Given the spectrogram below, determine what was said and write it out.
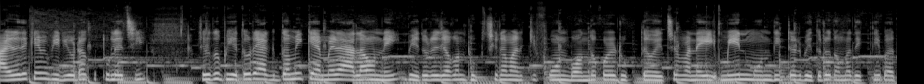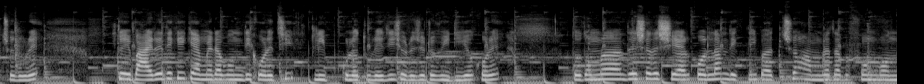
বাইরে থেকে আমি ভিডিওটা তুলেছি। যেহেতু ভেতরে একদমই ক্যামেরা অ্যালাউ নেই, ভেতরে যখন ঢুকছিলাম আর কি ফোন বন্ধ করে ঢুকতে হয়েছে। মানে এই মেন মন্দিরটার ভেতরে তোমরা দেখতেই পাচ্ছ দূরে। তো এই বাইরে থেকেই ক্যামেরা বন্দি করেছি, ক্লিপগুলো তুলেছি, ছোটো ছোটো ভিডিও করে। তো তোমাদের সাথে শেয়ার করলাম, দেখতেই পাচ্ছ, আমরা তারপর ফোন বন্ধ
